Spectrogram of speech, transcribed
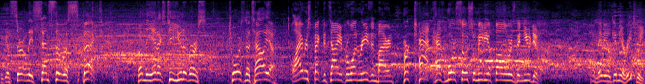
You can certainly sense the respect from the NXT universe towards Natalya. Well, I respect Natalya for one reason, Byron. Her cat has more social media followers than you do. Well, maybe he'll give me a retweet.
